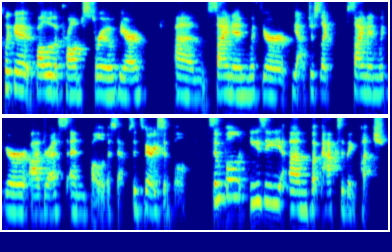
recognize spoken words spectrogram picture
click it, follow the prompts through here, um, sign in with your, yeah, just like sign in with your address and follow the steps. It's very simple. Simple, easy, um, but packs a big punch.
